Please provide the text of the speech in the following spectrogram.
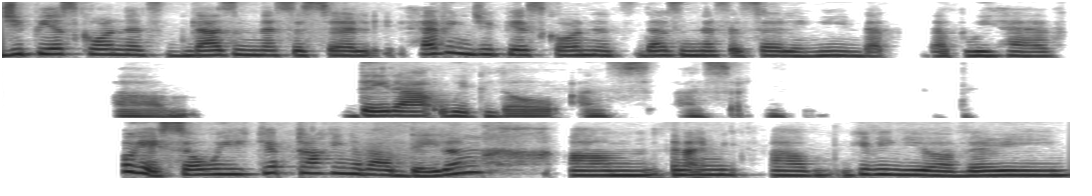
GPS coordinates doesn't necessarily, having GPS coordinates doesn't necessarily mean that, that we have um, data with low uncertainty. Okay, so we kept talking about datum, um, and I'm um, giving you a very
